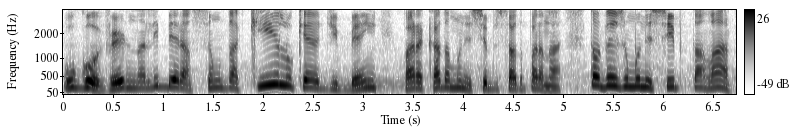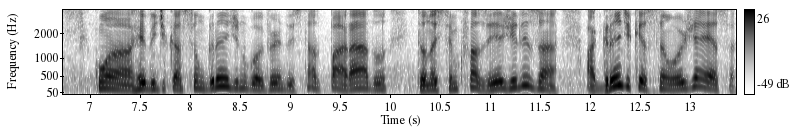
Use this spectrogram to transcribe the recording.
o governo na liberação daquilo que é de bem para cada município do estado do Paraná. Talvez o município está lá com a reivindicação grande no governo do estado, parado, então nós temos que fazer agilizar. A grande questão hoje é essa,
